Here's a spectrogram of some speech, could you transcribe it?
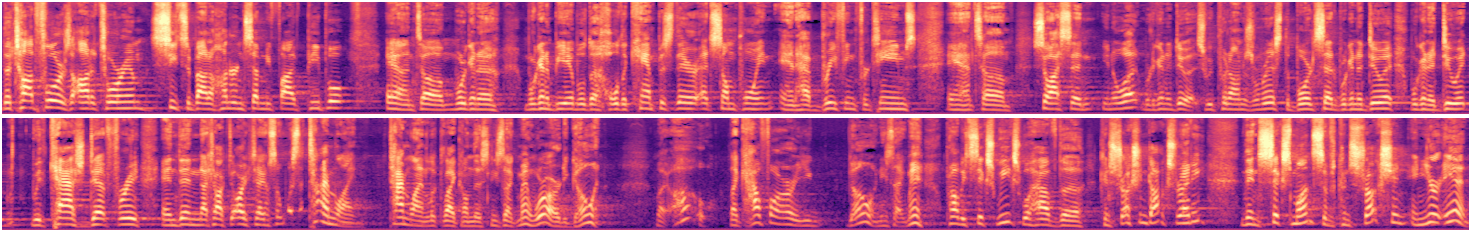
the top floor is auditorium, seats about 175 people. And um, we're gonna we're gonna be able to hold a campus there at some point and have briefing for teams. And um, so I said, you know what, we're gonna do it. So we put on his wrist. The board said we're gonna do it. We're gonna do it with cash, debt free. And then I talked to architect. I said, what's the timeline? Timeline look like on this? And he's like, man, we're already going. I'm like, oh. Like, how far are you going? He's like, man, probably six weeks we'll have the construction docks ready. Then six months of construction and you're in.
